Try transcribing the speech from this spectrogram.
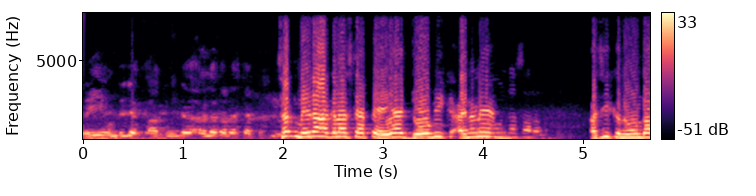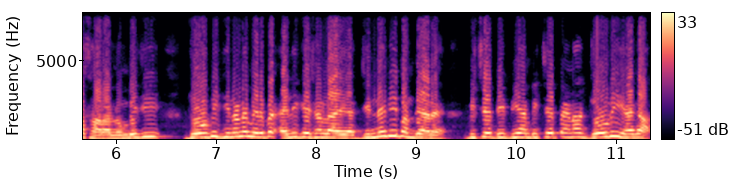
ਨਹੀਂ ਹੁੰਦੇ ਜਾਂ ਖਾਰਜ ਹੁੰਦੇ ਅਗਲਾ ਤੁਹਾਡਾ ਸਟੈਪ ਕੀ ਸਰ ਮੇਰਾ ਅਗਲਾ ਸਟੈਪ ਇਹ ਹੈ ਜੋ ਵੀ ਇਹਨਾਂ ਨੇ ਅਸੀਂ ਕਾਨੂੰਨ ਦਾ ਸਹਾਰਾ ਲੰਬੇ ਜੀ, ਜੋ ਵੀ ਜਿਨ੍ਹਾਂ ਨੇ ਮੇਰੇ ਪਰ ਐਲੀਗੇਸ਼ਨ ਲਾਏ ਆ, ਜਿੰਨੇ ਵੀ ਬੰਦਿਆਂ ਨੇ ਵਿੱਚੇ ਬੀਬੀਆਂ ਵਿੱਚੇ ਭੈਣਾਂ, ਜੋ ਵੀ ਹੈਗਾ,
